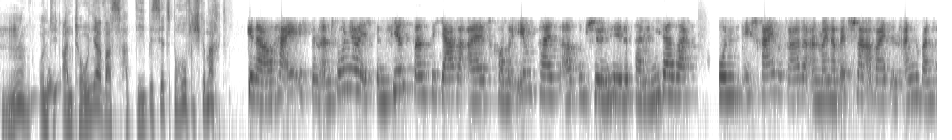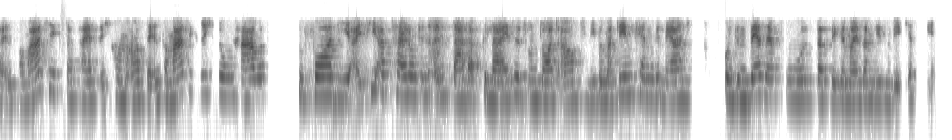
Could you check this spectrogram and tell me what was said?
Mhm. Und die Antonia, was hat die bis jetzt beruflich gemacht? Genau, hi, ich bin Antonia, ich bin 24 Jahre alt, komme ebenfalls aus dem schönen Hildesheim in Niedersachsen und ich schreibe gerade an meiner Bachelorarbeit in angewandter Informatik. Das heißt, ich komme aus der Informatikrichtung, habe zuvor die IT-Abteilung in einem Startup geleitet und dort auch die liebe Madeleine kennengelernt und bin sehr, sehr froh, dass wir gemeinsam diesen Weg jetzt gehen.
